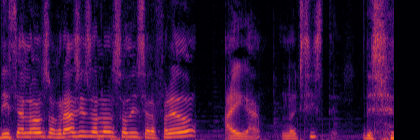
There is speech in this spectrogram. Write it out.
Dice Alonso, gracias Alonso, dice Alfredo, Aiga, no existe. Dice,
